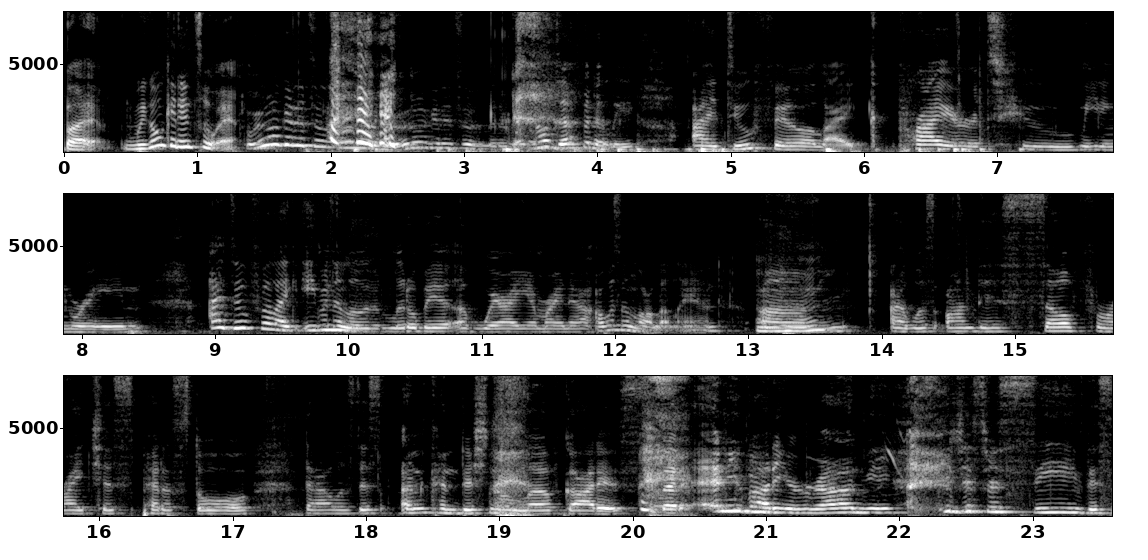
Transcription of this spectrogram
but we gonna get into it. We're gonna get into it. A little bit. We're gonna get into it a little bit. No, definitely. I do feel like prior to meeting Rain, I do feel like even a little, little bit of where I am right now. I was in La La Land. Um, I was on this self-righteous pedestal that I was this unconditional love goddess. that anybody around me could just receive this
